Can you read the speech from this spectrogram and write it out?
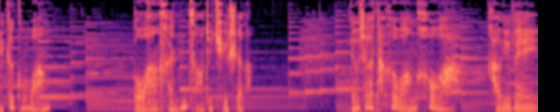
一个国王，国王很早就去世了，留下了他和王后啊，还有一位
